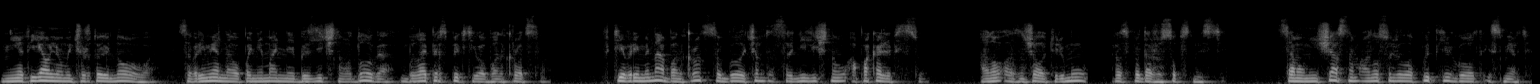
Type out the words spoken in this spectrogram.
Неотъемлемой чертой нового, современного понимания безличного долга была перспектива банкротства. В те времена банкротство было чем-то сродни личному апокалипсису. Оно означало тюрьму, распродажу собственности. Самым несчастным оно сулило пытки, голод и смерть.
